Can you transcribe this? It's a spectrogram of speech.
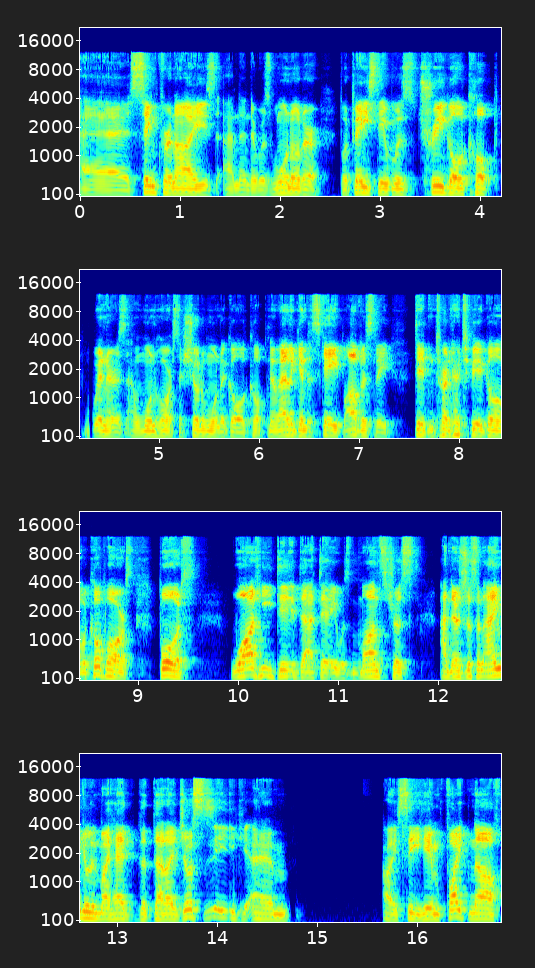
uh, Synchronised, and then there was one other, but basically it was three Gold Cup winners and one horse that should have won a Gold Cup. Now, Elegant Escape obviously didn't turn out to be a Gold Cup horse, but what he did that day was monstrous. And there's just an angle in my head that, that I just see. Um, I see him fighting off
